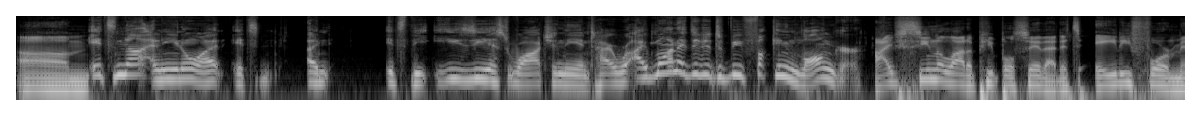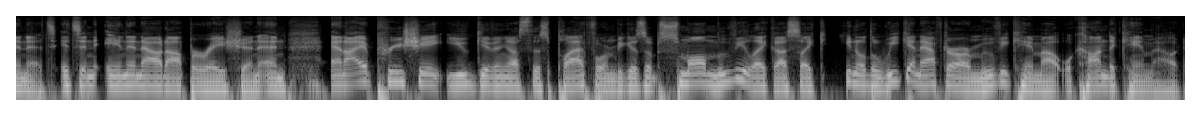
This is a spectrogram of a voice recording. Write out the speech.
Um It's not, and you know what? It's an it's the easiest watch in the entire world. I wanted it to be fucking longer. I've seen a lot of people say that it's 84 minutes. It's an in and out operation, and and I appreciate you giving us this platform because a small movie like us, like you know, the weekend after our movie came out, Wakanda came out,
